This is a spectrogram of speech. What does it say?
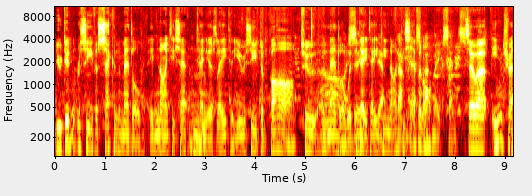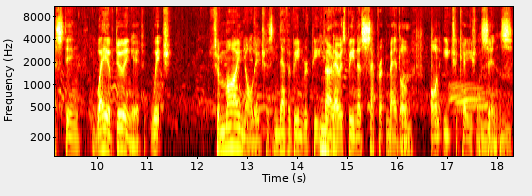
you didn't receive a second medal in 97, 10 years later. You received a bar to the medal Hmm. Ah, I with the date Yeah, that makes- 1897 that makes sense. So, uh, interesting way of doing it, which, to my knowledge, has never been repeated. No. Hmm. There has been a separate medal on each occasion since.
